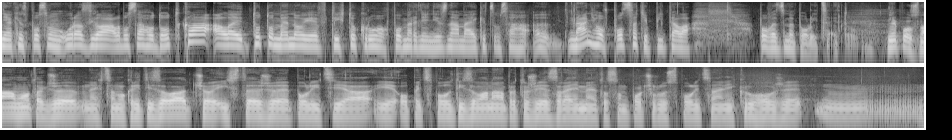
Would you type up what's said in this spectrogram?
nejakým spôsobom urazila alebo sa ho dotkla, ale toto meno je v týchto kruhoch pomerne neznáme, aj keď som sa na ňo v podstate pýtala povedzme policajtov. Nepoznám ho, takže nechcem ho kritizovať, čo je isté, že policia je opäť spolitizovaná, pretože je zrejme, to som počul z policajných kruhov, že mm,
